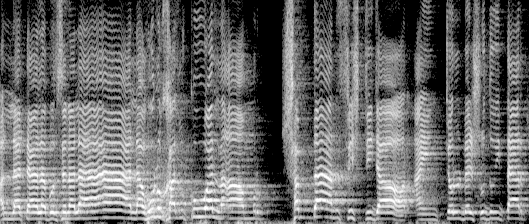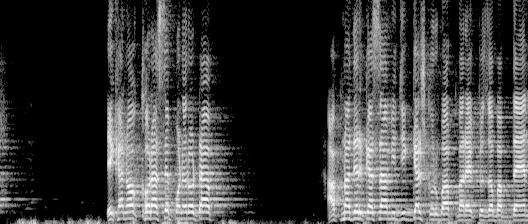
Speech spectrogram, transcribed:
আল্লাহ তাআলা বলছেন, আলা লাহুল খালকু ওয়াল আমর। সাবধান সৃষ্টি যার, আইন চলবে শুধুই তার। এখানে অক্ষর আছে পনেরোটা। আপনাদের কাছে আমি জিজ্ঞাসা করব, আপনারা একটু জবাব দেন।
